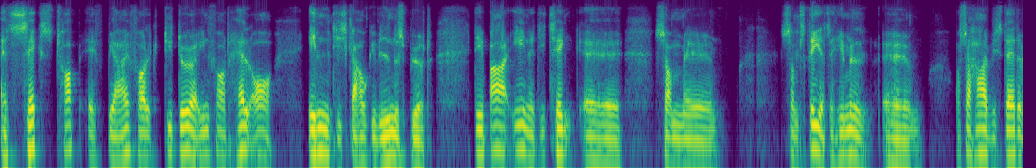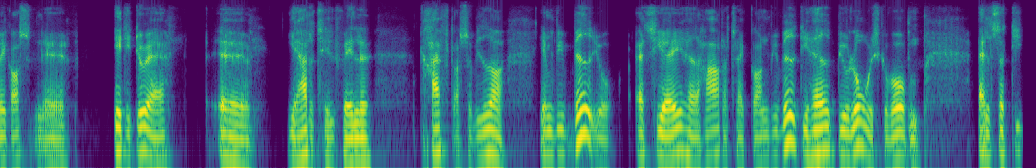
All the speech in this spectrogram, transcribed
at seks top FBI-folk, de dør inden for et halvt år, inden de skal afgive vidnesbyrd. Det er bare en af de ting, øh, som, øh, som skriger til himlen. Øh, og så har vi stadigvæk også øh, det, de dør af. Øh, hjertetilfælde, kræft osv., jamen vi ved jo, at CIA havde heart attack gun. Vi ved, de havde biologiske våben. Altså de,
